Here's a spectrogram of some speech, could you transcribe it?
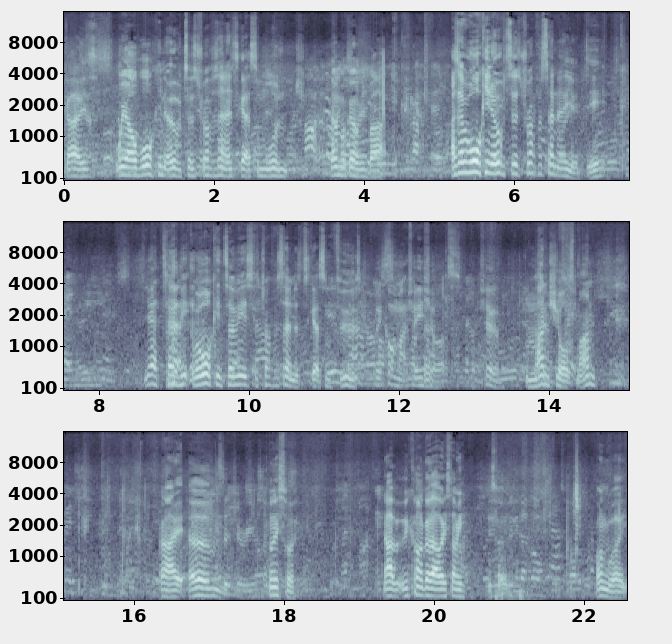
Alright guys, we are walking over to the Trafford Centre to get some lunch. Then we're going back. I said we're walking over to the Trafford Centre, you dick. Yeah, 10 me- we're walking 10 metres to the Trafford Centre to get some food. Come on, Matt, show your shorts. Show them. Man shorts, man. Right, um, go this way. No, but we can't go that way, Sammy. This way. Wrong way.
